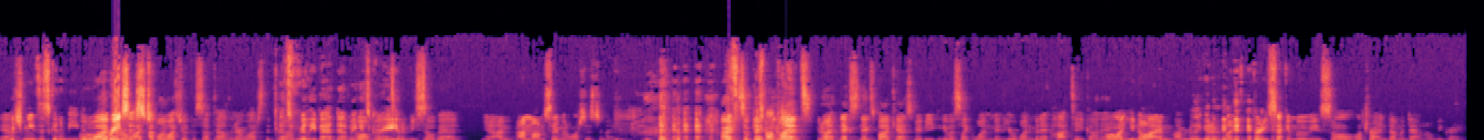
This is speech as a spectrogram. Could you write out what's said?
Yeah. which means it's going to be even Oh, more I've, never racist. watched, I've only watched it with the subtitles. I've never watched the dub. That's really bad dubbing. oh it's man, great. it's gonna be so bad. yeah, I'm, I'm honestly going to watch this tonight. All right, so that's get, my you know plans. What? You know what? Next next podcast, maybe you can give us like one minute, your one minute hot take on it. Oh, you know, I'm I'm really good at like 30 second movies, so I'll, I'll try and dumb it down. It'll be great.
